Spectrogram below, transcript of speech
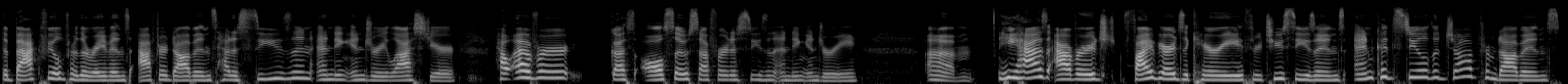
the backfield for the Ravens after Dobbins had a season ending injury last year. However, Gus also suffered a season ending injury. Um, he has averaged five yards a carry through two seasons and could steal the job from Dobbins,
